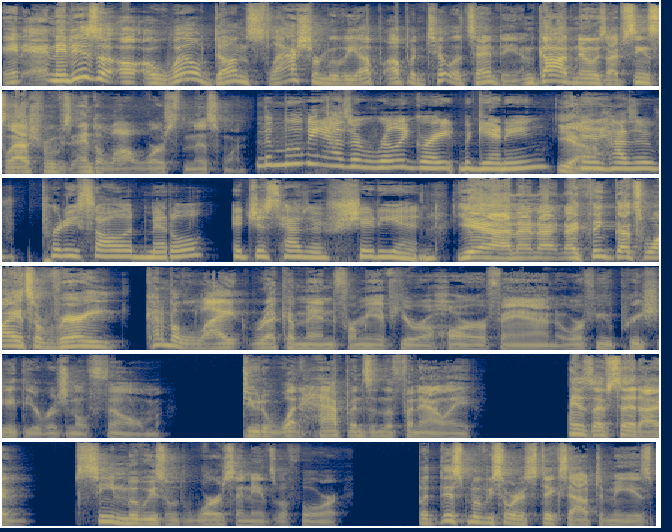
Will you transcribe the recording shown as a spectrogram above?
and and it is a, a well done slasher movie up up until its ending. And God knows I've seen slasher movies end a lot worse than this one. The movie has a really great beginning. Yeah. And it has a pretty solid middle. It just has a shitty end. Yeah, and, and I, and I think that's why it's a very kind of a light recommend for me if you're a horror fan or if you appreciate the original film, due to what happens in the finale. As I've said, I've seen movies with worse endings before, but this movie sort of sticks out to me is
